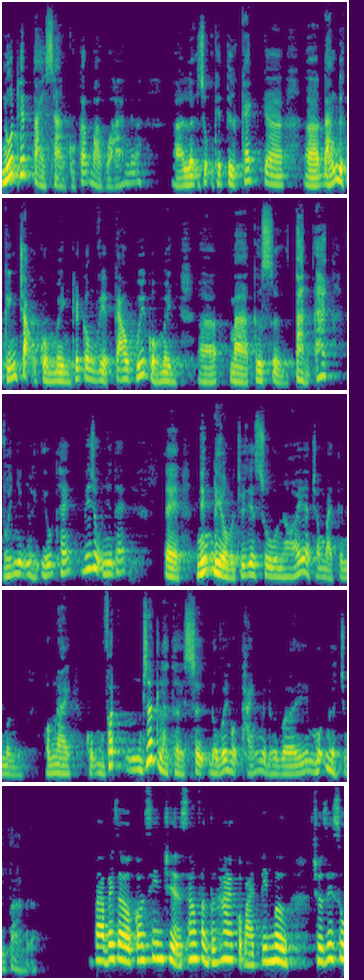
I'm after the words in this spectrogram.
nuốt hết tài sản của các bà quá nữa. À, lợi dụng cái tư cách à, à, đáng được kính trọng của mình cái công việc cao quý của mình à, mà cư xử tàn ác với những người yếu thế. Ví dụ như thế để những điều mà Chúa Giêsu nói ở trong bài tin mừng hôm nay cũng rất rất là thời sự đối với hội thánh và đối với mỗi người chúng ta nữa. Và bây giờ con xin chuyển sang phần thứ hai của bài tin mừng. Chúa Giêsu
